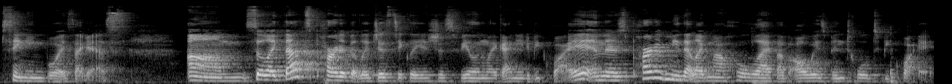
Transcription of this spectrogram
singing voice, I guess. Um, so like that's part of it logistically is just feeling like I need to be quiet. And there's part of me that like my whole life I've always been told to be quiet.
